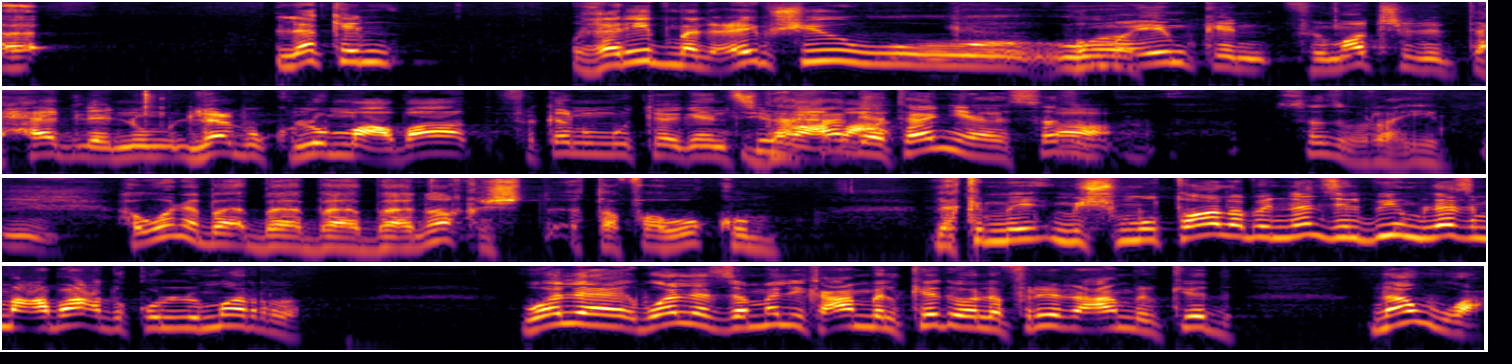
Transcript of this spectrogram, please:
آه، لكن غريب ما لعبش و... و... هم يمكن في ماتش الاتحاد لأنهم لعبوا كلهم مع بعض فكانوا متجانسين ده مع حاجة بعض. تانية يا أستاذ آه. أستاذ إبراهيم. هو أنا بناقش تفوقهم لكن مش مطالب ان انزل بيهم لازم مع بعض كل مرة ولا ولا الزمالك عمل كده ولا فرير عمل كده نوع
